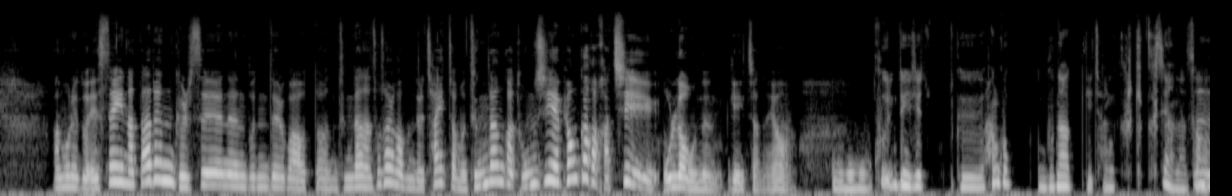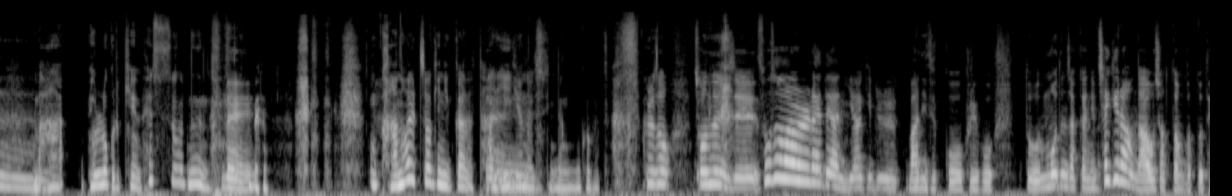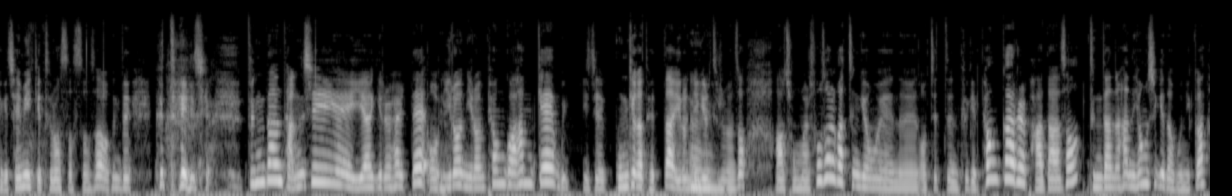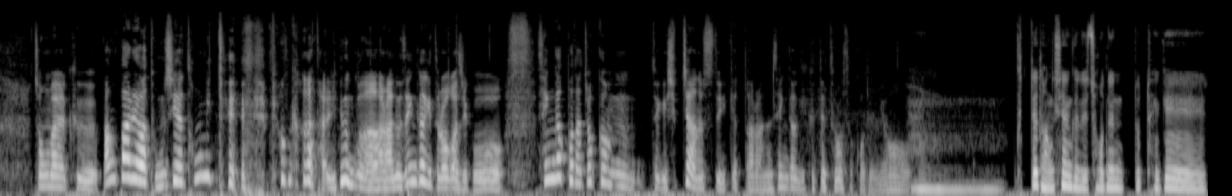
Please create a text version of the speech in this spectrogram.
아무래도 에세이나 다른 글 쓰는 분들과 어떤 등단한 소설가 분들의 차이점은 등단과 동시에 평가가 같이 올라오는 게 있잖아요. 오, 근데 이제 그 한국 문학 기장이 그렇게 크지 않아서 음. 마, 별로 그렇게 횟수는 네. 간헐적이니까 다 네. 이겨낼 수 있는 것 같아요. 그래서 저는 이제 소설에 대한 이야기를 많이 듣고 그리고 또 음모든 작가님 책이라운 나오셨던 것도 되게 재미있게 들었었어서 근데 그때 이제 등단 당시의 이야기를 할 때 어, 네. 이런 이런 편과 함께 뭐 이제 공개가 됐다 이런 얘기를 음. 들으면서 아 정말 소설 같은 경우에는 어쨌든 그게 평가를 받아서 등단을 하는 형식이다 보니까 정말 그 빵빠레와 동시에 턱 밑에 평가가 달리는구나라는 생각이 들어가지고 생각보다 조금 되게 쉽지 않을 수도 있겠다라는 생각이 그때 들었었거든요. 음, 그때 당시엔 근데 저는 또 되게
